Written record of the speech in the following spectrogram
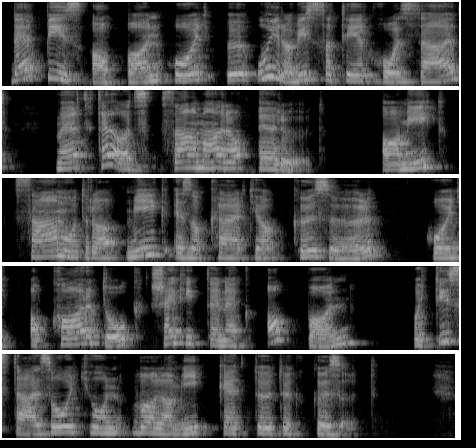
de bíz abban, hogy ő újra visszatér hozzád, mert te adsz számára erőt, amit számodra még ez a kártya közöl, hogy a kardok segítenek abban, hogy tisztázódjon valami kettőtök között.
